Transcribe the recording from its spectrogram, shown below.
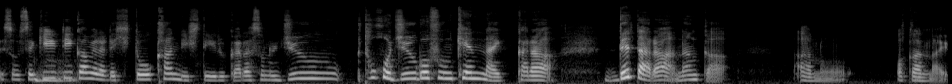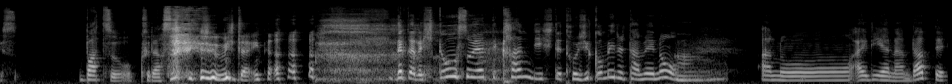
でそのセキュリティカメラで人を管理しているから、その10徒歩15分圏内から出たらなんかあのわかんないです。罰を下されるみたいな。だから人をそうやって管理して閉じ込めるための、ああのーアイディアなんだって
